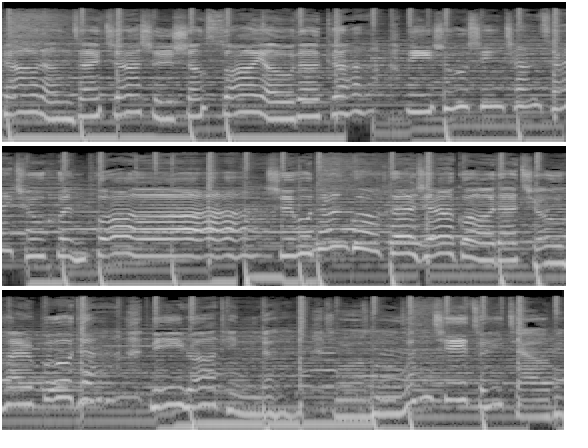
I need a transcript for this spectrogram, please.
飘荡在这世上所有的歌，你如心肠才出魂魄。是无暖过和热过的求而不得，你若听了，默默挽起嘴角便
